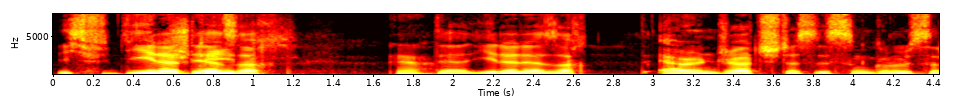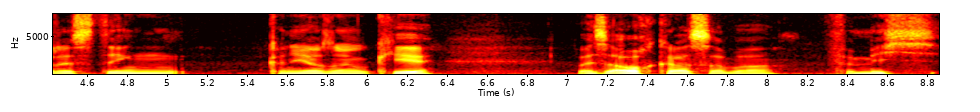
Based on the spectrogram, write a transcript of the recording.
Ich, jeder, der Steht- sagt, Ja. der, jeder, der sagt, Aaron Judge, das ist ein größeres Ding, kann ich auch sagen, okay, weil ist auch krass, aber für mich,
